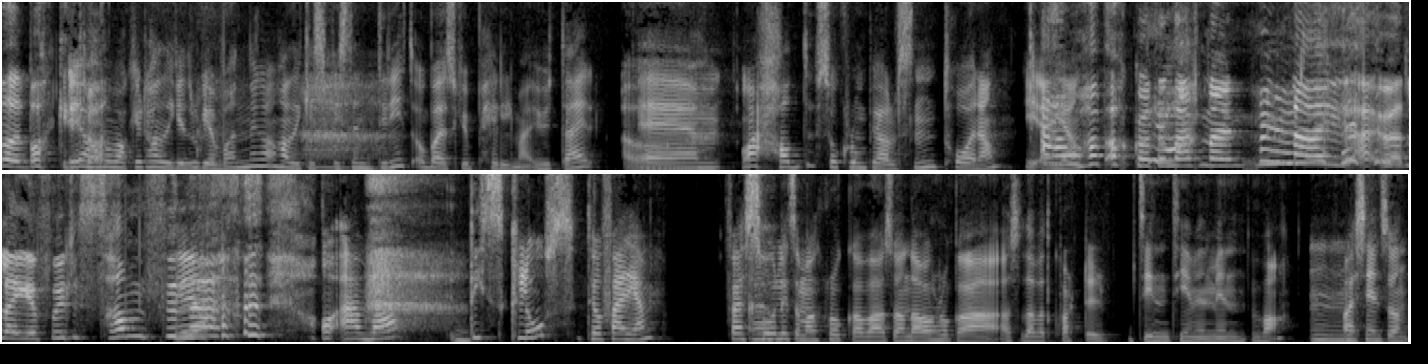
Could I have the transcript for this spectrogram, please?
var det bakert? Ja, var bakert, hadde ikke drukket vann engang, hadde ikke spist en drit og bare skulle pelle meg ut der. Em, og jeg hadde så klump i halsen, tårene i Jeg hadde akkurat den der nei, Nei, jeg ødelegger for samfunnet! Ja. Og jeg var this close til å fære hjem. For jeg så liksom at klokka var sånn, da var klokka, altså det var et kvarter siden timen min var. Og jeg kjente sånn,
